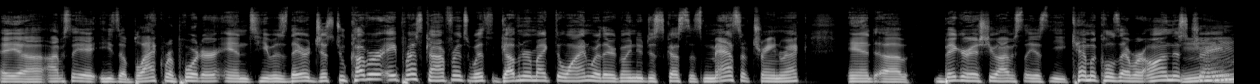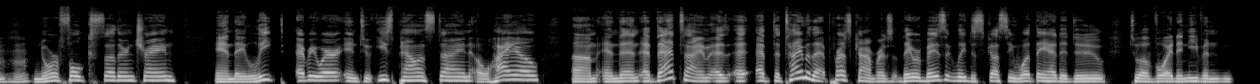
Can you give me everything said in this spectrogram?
a uh, obviously a, he's a black reporter, and he was there just to cover a press conference with Governor Mike DeWine, where they're going to discuss this massive train wreck. And uh, bigger issue, obviously, is the chemicals that were on this train, Mhm. Norfolk Southern train. And they leaked everywhere into East Palestine, Ohio. Um, and then at that time, as at, the time of that press conference, they were basically discussing what they had to do to avoid an even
